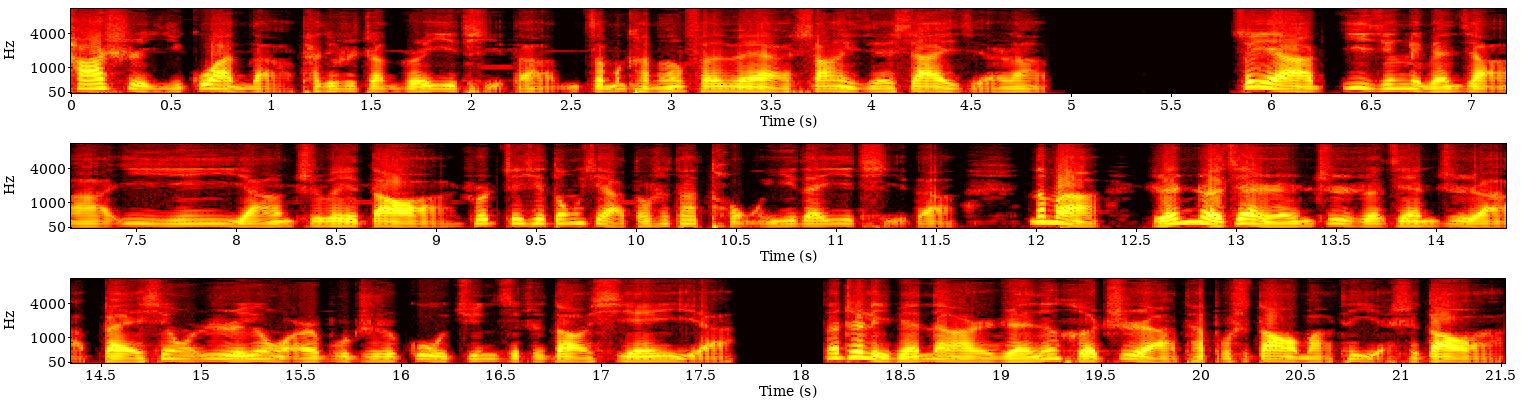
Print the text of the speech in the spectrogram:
它是一贯的，它就是整个一体的，怎么可能分为上一节下一节呢？所以啊，《易经》里面讲啊，一阴一阳之谓道啊，说这些东西啊都是它统一在一体的。那么仁者见仁，智者见智啊，百姓日用而不知，故君子之道先矣啊。那这里边呢，仁和智啊，它不是道吗？它也是道啊。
